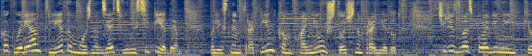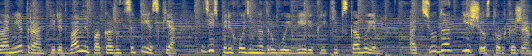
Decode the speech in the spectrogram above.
Как вариант, летом можно взять велосипеды. По лесным тропинкам они уж точно проедут. Через 2,5 километра перед вами покажутся Пески. Здесь переходим на другой берег реки Псковы. Отсюда еще столько же.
